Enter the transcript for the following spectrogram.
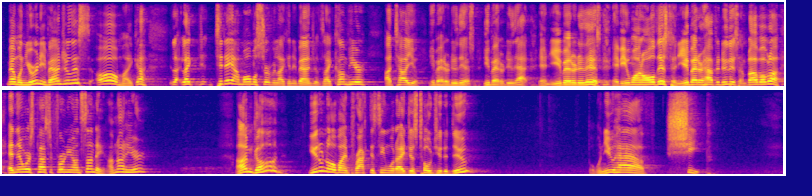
Man, when you're an evangelist, oh my God. Like, like, today, I'm almost serving like an evangelist. I come here, I tell you, you better do this, you better do that, and you better do this. If you want all this, then you better have to do this, and blah, blah, blah. And then where's Pastor Fernie on Sunday? I'm not here. I'm gone. You don't know if I'm practicing what I just told you to do. But when you have sheep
